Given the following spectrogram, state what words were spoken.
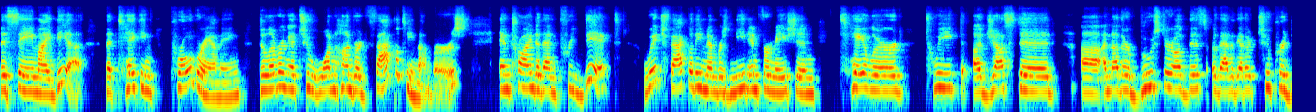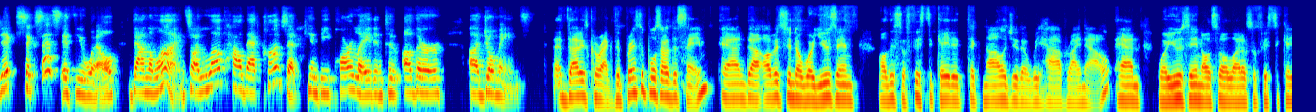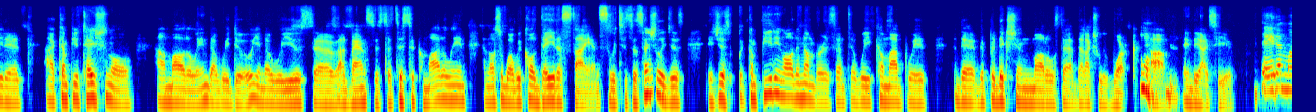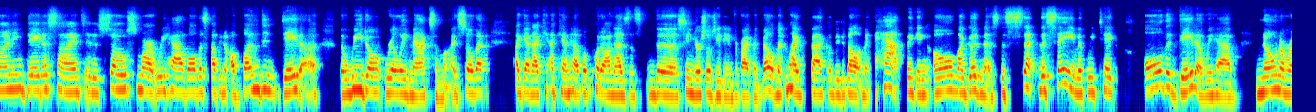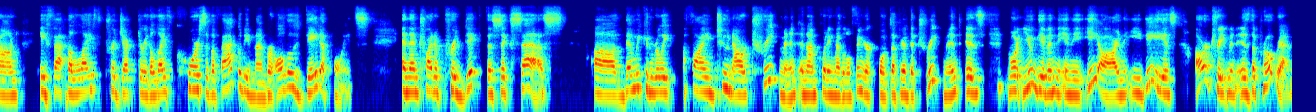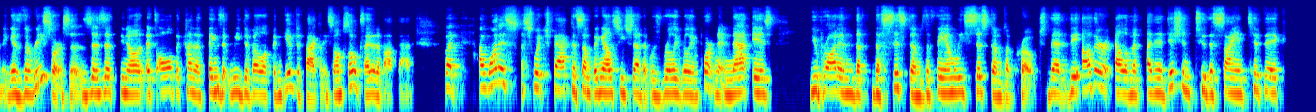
The same idea that taking programming, delivering it to 100 faculty members, and trying to then predict which faculty members need information tailored, tweaked, adjusted, uh, another booster of this or that or the other to predict success, if you will, down the line. So I love how that concept can be parlayed into other uh, domains. Uh, that is correct. The principles are the same. And uh, obviously, you know, we're using all this sophisticated technology that we have right now. And we're using also a lot of sophisticated uh, computational uh, modeling that we do. You know, we use uh, advanced statistical modeling and also what we call data science, which is essentially just it's just computing all the numbers until we come up with the the prediction models that that actually work um, in the ICU. Data mining, data science, it is so smart. We have all this, you know, abundant data that we don't really maximize. So that again, I can't, I can't help but put on as this, the senior associate dean for faculty development, my faculty development hat, thinking, oh my goodness, the the same if we take all the data we have known around a fa- the life trajectory, the life course of a faculty member, all those data points, and then try to predict the success uh, then we can really fine tune our treatment. And I'm putting my little finger quotes up here. The treatment is what you give in the, in the ER and the ED is our treatment is the programming, is the resources, is it, you know, it's all the kind of things that we develop and give to faculty. So I'm so excited about that. But I want to switch back to something else you said that was really, really important. And that is you brought in the, the systems, the family systems approach. That the other element, in addition to the scientific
